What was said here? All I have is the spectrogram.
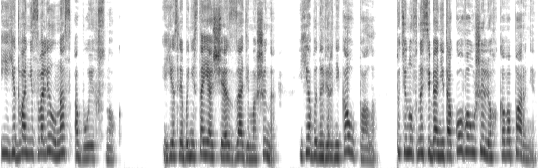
и едва не свалил нас обоих с ног. Если бы не стоящая сзади машина, я бы наверняка упала, потянув на себя не такого уж и легкого парня.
